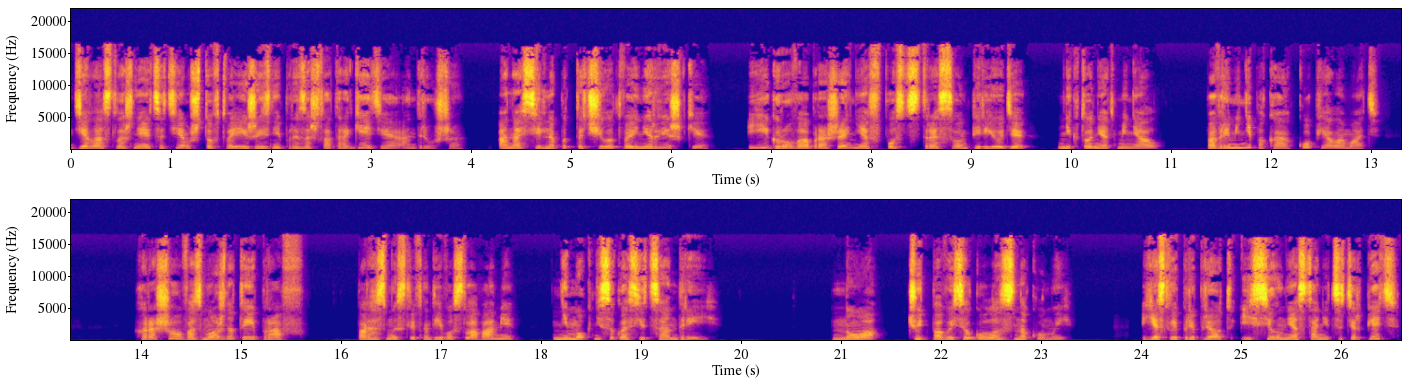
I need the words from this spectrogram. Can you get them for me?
Дело осложняется тем, что в твоей жизни произошла трагедия, Андрюша. Она сильно подточила твои нервишки, и игру воображения в постстрессовом периоде никто не отменял. Повремени пока копья ломать. Хорошо, возможно, ты и прав. Поразмыслив над его словами, не мог не согласиться Андрей. Но, чуть повысил голос знакомый, если припрет и сил не останется терпеть,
